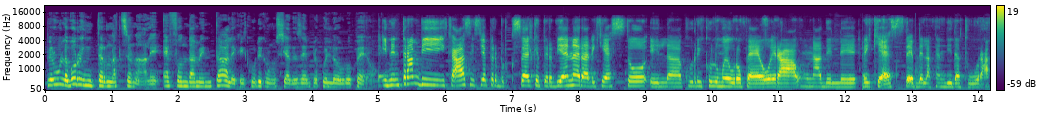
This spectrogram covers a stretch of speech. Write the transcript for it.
per un lavoro internazionale è fondamentale che il curriculum sia ad esempio quello europeo? In entrambi i casi, sia per Bruxelles che per Vienna, era richiesto il curriculum europeo, era una delle richieste della candidatura.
